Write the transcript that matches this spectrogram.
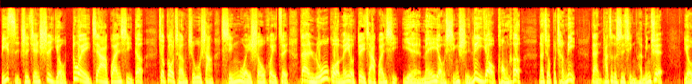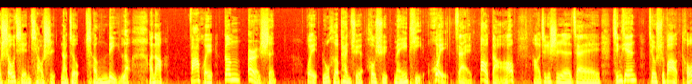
彼此之间是有对价关系的，就构成职务上行为收贿罪；但如果没有对价关系，也没有行使利诱恐吓，那就不成立。但他这个事情很明确，有收钱乔事，那就成立了。好，那发回更二审会如何判决？后续媒体会再报道。好，这个是在今天《旧时报》头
